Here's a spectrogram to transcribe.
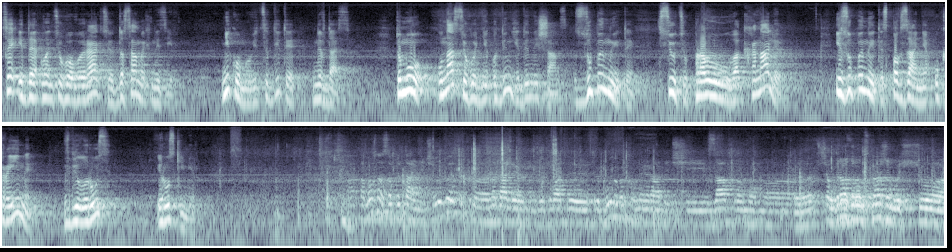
це іде ланцюговою реакцією до самих низів. Нікому відсидіти не вдасться. Тому у нас сьогодні один єдиний шанс зупинити всю цю правову вакханалію і зупинити сповзання України в Білорусь і руський мір. А можна запитання? Чи ви будете е, надалі блокувати трибуну Верховної Ради, чи завтра е, Ще одразу вам скажемо, що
